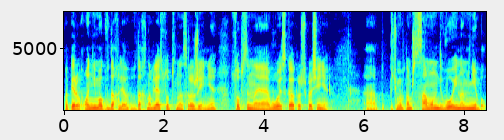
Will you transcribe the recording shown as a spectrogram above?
Во-первых, он не мог вдохновлять собственное сражение, собственное войско, прошу прощения. А, почему? Потому что сам он воином не был.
